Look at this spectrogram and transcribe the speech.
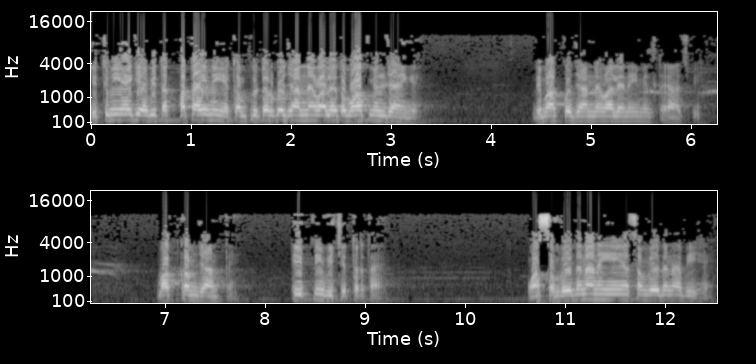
इतनी है कि अभी तक पता ही नहीं है। कंप्यूटर को जानने वाले तो बहुत मिल जाएँगे। दिमाग को जानने वाले नहीं मिलते आज भी। बहुत कम जानते हैं। इतनी विचित्रता है। वहाँ संवेदना नहीं है या संवेदना भी है।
